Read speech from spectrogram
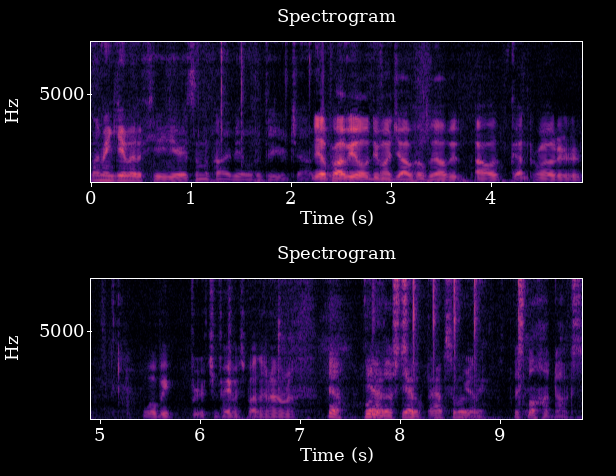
Let me give it a few years and they'll probably be able to do your job. They'll probably be able to do my job. Hopefully, I'll be, I'll have gotten promoted or we'll be rich and famous by then. I don't know. Yeah, one yeah, of those yeah, two. absolutely. They smell hot dogs.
